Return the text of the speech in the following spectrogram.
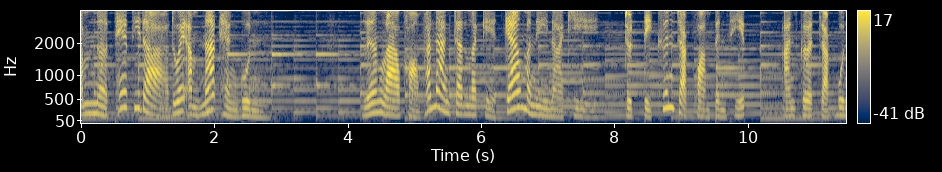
กำเนิดเทพธิดาด้วยอำนาจแห่งบุญ เรื่องราวของพระนางจันลเกตแก้วมณีนาคี จุดติขึ้นจากความเป็นทิพย์อันเกิดจากบุญ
